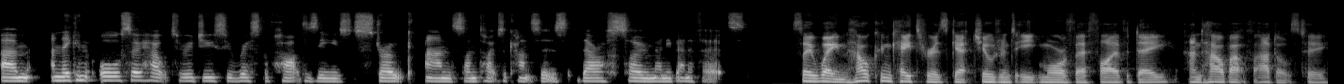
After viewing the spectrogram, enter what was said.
Um, and they can also help to reduce your risk of heart disease, stroke, and some types of cancers. There are so many benefits. So, Wayne, how can caterers get children to eat more of their five a day? And how about for adults too?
